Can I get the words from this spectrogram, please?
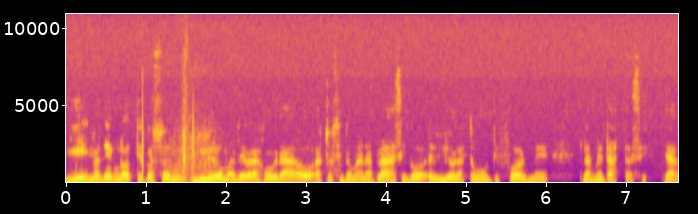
Y los diagnósticos son gliomas de bajo grado, astrocitoma anaplásico, el glioblastoma multiforme, las metástasis. ¿ya?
